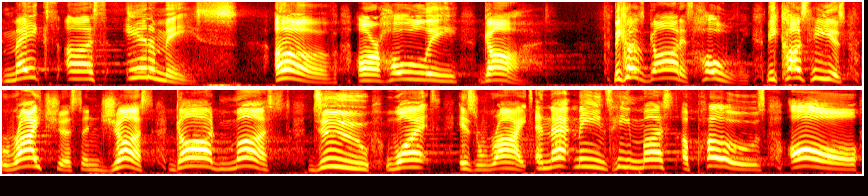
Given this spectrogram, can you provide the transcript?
makes us enemies of our holy God. Because God is holy, because He is righteous and just, God must do what is right. And that means he must oppose all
